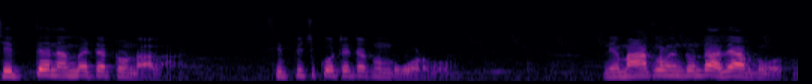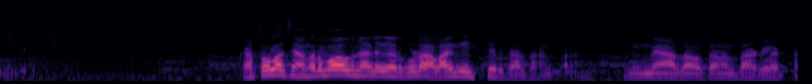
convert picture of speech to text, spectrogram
చెప్తే నమ్మేటట్టు ఉండాలా? చెప్పించి కొట్టేటట్టు ఉండకూడదు. నీ మాటలు వింటుంటే అదే అర్థమవుతుంది. గతంలో చంద్రబాబు నాయుడు గారు కూడా అలాగే ఇచ్చారు కదా అంట నీ మేధావతనం తగలెట్ట.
